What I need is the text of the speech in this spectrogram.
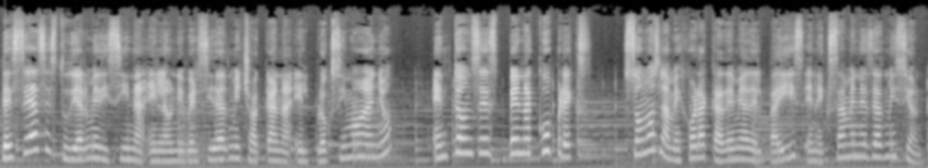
¿Deseas estudiar medicina en la Universidad Michoacana el próximo año? Entonces ven a Cuprex. Somos la mejor academia del país en exámenes de admisión.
